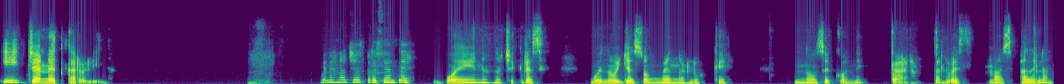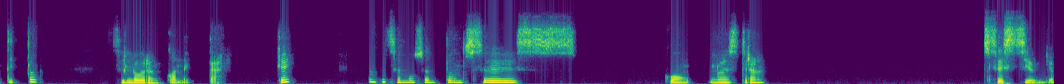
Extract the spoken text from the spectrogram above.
Y Janet Carolina. Buenas noches, presente. Buenas noches, gracias. Bueno, ya son menos los que no se conectaron. Tal vez más adelantito se logran conectar. ¿Ok? Empecemos entonces con nuestra sesión ya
